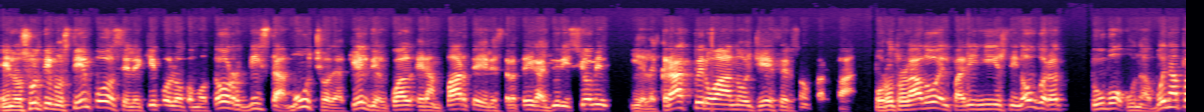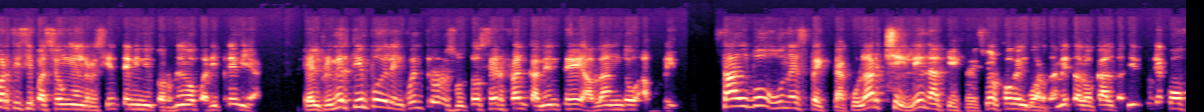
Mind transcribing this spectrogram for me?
En los últimos tiempos, el equipo locomotor vista mucho de aquel del cual eran parte el estratega Yuri Siomin y el crack peruano Jefferson Farfán. Por otro lado, el Paris Nizhny Novgorod tuvo una buena participación en el reciente mini torneo Paris Premier. El primer tiempo del encuentro resultó ser francamente hablando aburrido, salvo una espectacular chilena que creció el joven guardameta local Daniel Kuliakov,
